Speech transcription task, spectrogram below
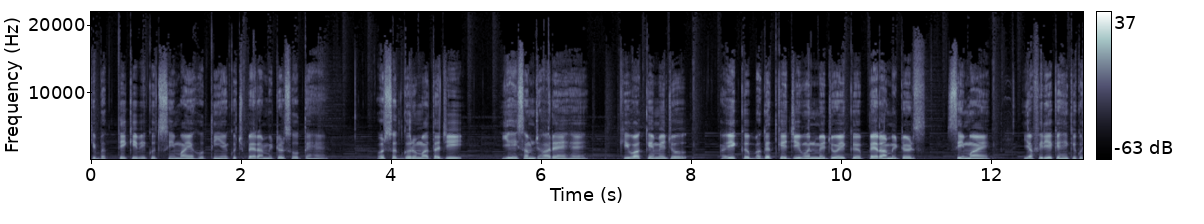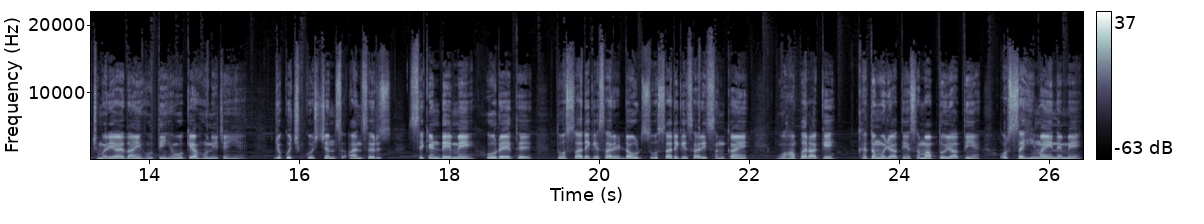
कि भक्ति की भी कुछ सीमाएँ होती हैं, कुछ पैरामीटर्स होते हैं। और सदगुरु माता जी यही समझा रहे हैं कि वाकई में जो एक भगत के जीवन में जो एक पैरामीटर्स सीमाएँ या फिर ये कहें कि कुछ मर्यादाएँ होती हैं, वो क्या होनी चाहिए? जो कुछ क्वेश्चंस आंसर्स सेकेंड डे में हो रहे थे तो वो सारे के सारे डाउट्स वो सारे के सारी शंकाएँ वहाँ पर आके ख़त्म हो जाती हैं, समाप्त हो जाती हैं। और सही मायने में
